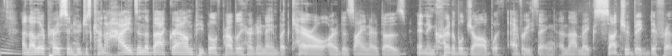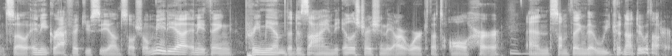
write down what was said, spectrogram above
Mm. Another person who just kind of hides in the background, people have probably heard her name, but Carol, our designer, does an incredible job with everything. And that makes such a big difference. So, any graphic you see on social media, anything premium, the design, the illustration, the artwork, that's all her mm-hmm. and something that we could not do without her.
